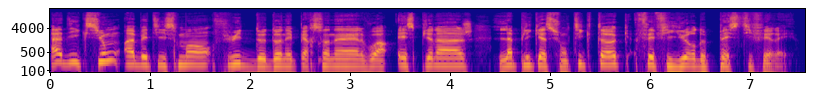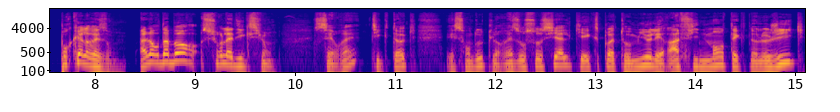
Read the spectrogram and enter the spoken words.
Addiction, abêtissement, fuite de données personnelles, voire espionnage, l'application TikTok fait figure de pestiféré. Pour quelle raison? Alors d'abord sur l'addiction. C'est vrai, TikTok est sans doute le réseau social qui exploite au mieux les raffinements technologiques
